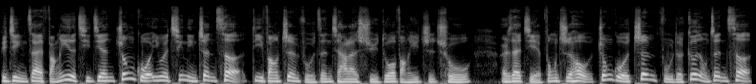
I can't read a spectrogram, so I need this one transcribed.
毕竟在防疫的期间，中国因为清零政策，地方政府增加了许多防疫支出；而在解封之后，中国政府的各种政策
